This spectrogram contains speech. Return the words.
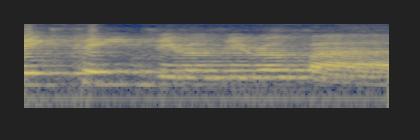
16005.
